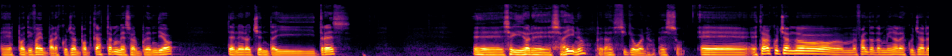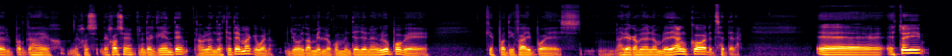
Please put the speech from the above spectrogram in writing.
eh, Spotify para escuchar podcaster, me sorprendió tener 83 eh, seguidores ahí, ¿no? Pero así que bueno, eso. Eh, estaba escuchando, me falta terminar de escuchar el podcast de, de, José, frente al cliente hablando de este tema, que bueno, yo también lo comenté ayer en el grupo, que, que Spotify pues había cambiado el nombre de Anchor, etcétera. Eh, estoy.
